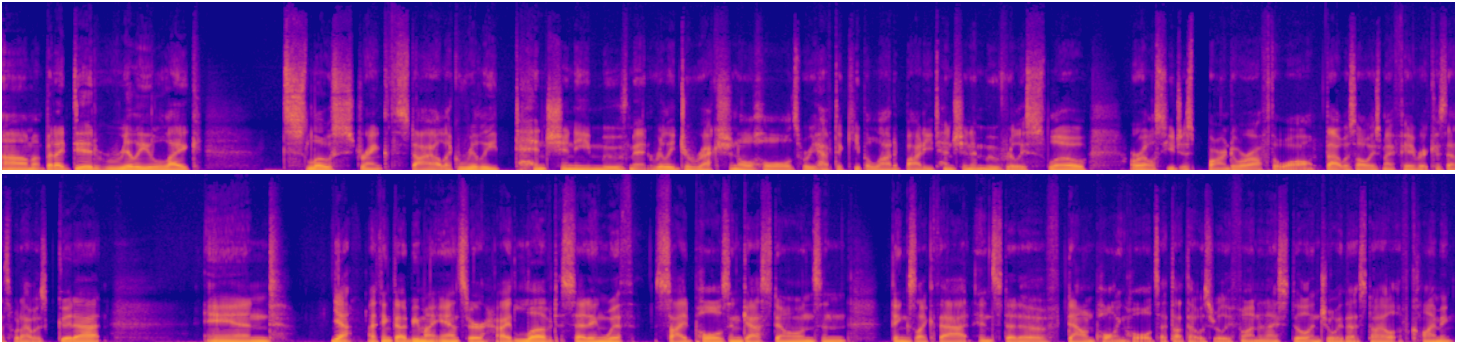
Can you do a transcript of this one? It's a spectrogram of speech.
Um, but I did really like slow strength style, like really tensiony movement, really directional holds where you have to keep a lot of body tension and move really slow, or else you just barn door off the wall. That was always my favorite because that's what I was good at. And yeah, I think that would be my answer. I loved setting with side pulls and gastons and things like that instead of down pulling holds. I thought that was really fun, and I still enjoy that style of climbing.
